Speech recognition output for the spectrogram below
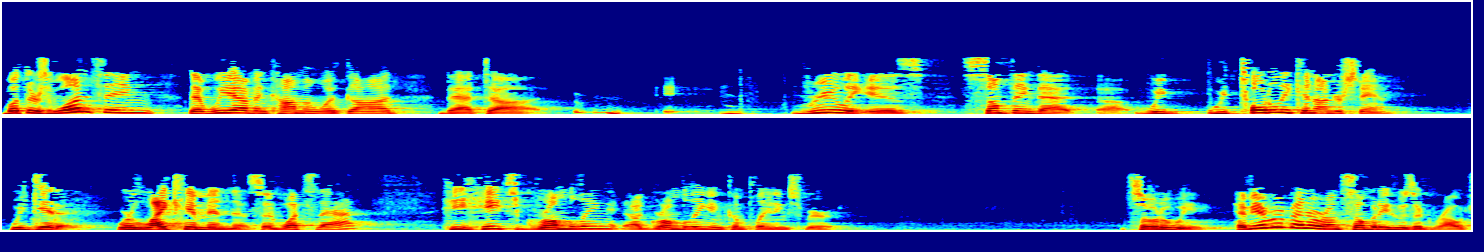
But there's one thing that we have in common with God that uh, really is something that uh, we, we totally can understand. We get it. We're like Him in this. And what's that? He hates grumbling, a grumbling and complaining spirit. So do we. Have you ever been around somebody who's a grouch?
